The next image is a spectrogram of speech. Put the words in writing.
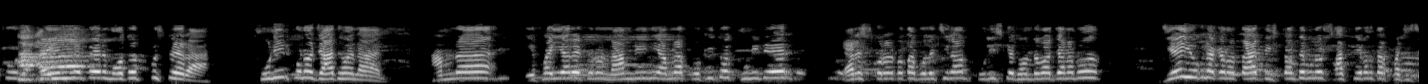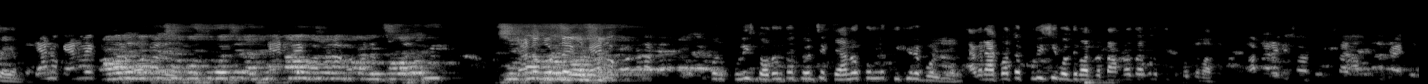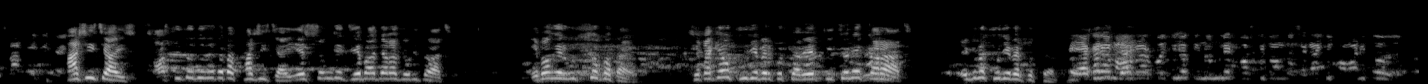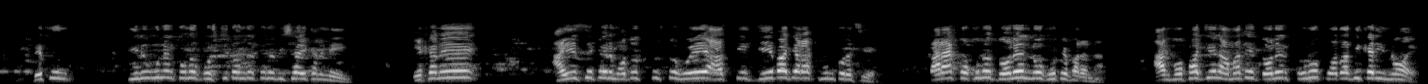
দেখুন আইএসএফ এর মদত পুষ্ট এরা। খুনির কোনো জাত হয় না। আমরা এফআইআর এ কোনো নাম দিইনি আমরা প্রকৃত খুনিদের অ্যারেস্ট করার কথা বলেছিলাম। পুলিশকে ধন্যবাদ জানাব। যেই হোক না কেন তার দৃষ্টান্তমূলক শাস্তি এবং তার ফাঁসি চাই আমরা। পুলিশ তদন্ত চলছে কেন করল কি করে বলব? এখন একমাত্র পুলিশই বলতে পারবে তা আমরা তো এখন কিছু করতে পারব না। আপনারা কি সরকারি শাস্তি চাইছেন? শাস্তি কি চাইছেন? ফাঁসি চাই শাস্তি তো দূরের কথা ফাঁসি চাই। এর সঙ্গে যে বা যারা জড়িত আছে এবং এর উৎস কোথায় সেটাকেও খুঁজে বের করতে হবে। এর পিছনে কারা আছে এগুলো খুঁজে বের করতে হবে। এখানে বারবার বলছিল তৃণমূলের গোষ্ঠীদ্বন্দ্ব সেটা কি প্রমাণিত হলো? দেখুন তৃণমূলের কোনো গোষ্ঠীতন্ত্রের কোনো বিষয় এখানে নেই। এখানে আইএসএফ এর মদতপুষ্ট হয়ে আজকে যে বা যারা খুন করেছে তারা কখনো দলের লোক হতে পারে না। আর মোফাজ্জেল আমাদের দলের কোনো পদাধিকারী নয়।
